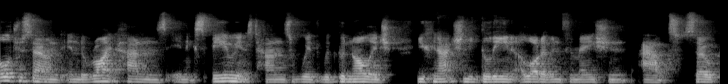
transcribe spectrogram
ultrasound in the right hands, in experienced hands with with good knowledge, you can actually glean a lot of information out. So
